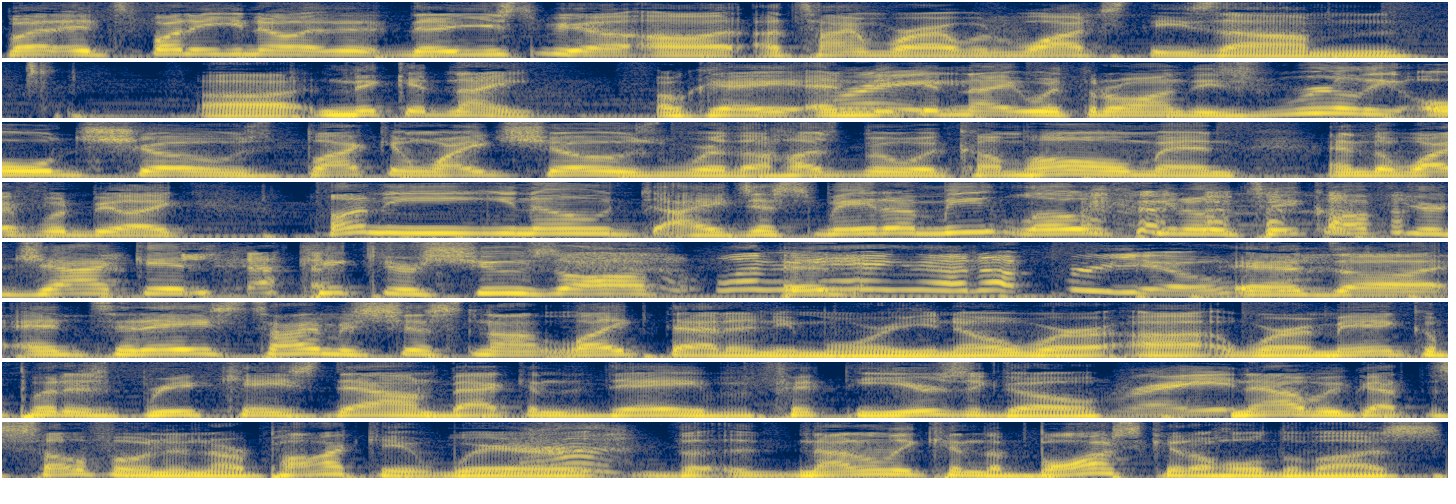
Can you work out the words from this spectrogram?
but it's funny, you know. There used to be a, a, a time where I would watch these um, uh, Nick at Nite. Okay, and Nick at Nite would throw on these really old shows, black and white shows, where the husband would come home and and the wife would be like, "Honey, you know, I just made a meatloaf. You know, take off your jacket, kick your shoes off." let me and, hang that up for you and uh, and today's time is just not like that anymore. You know, where uh, where a man could put his briefcase down back in the day, 50 years ago. Right. Now we've got the cell phone in our pocket, where Yeah. the, not only can the boss get a hold of us,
